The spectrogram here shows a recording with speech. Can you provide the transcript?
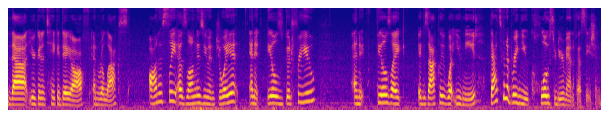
that you're going to take a day off and relax, honestly, as long as you enjoy it and it feels good for you and it feels like exactly what you need, that's going to bring you closer to your manifestation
